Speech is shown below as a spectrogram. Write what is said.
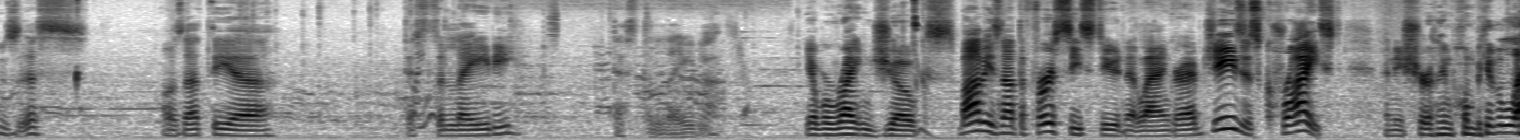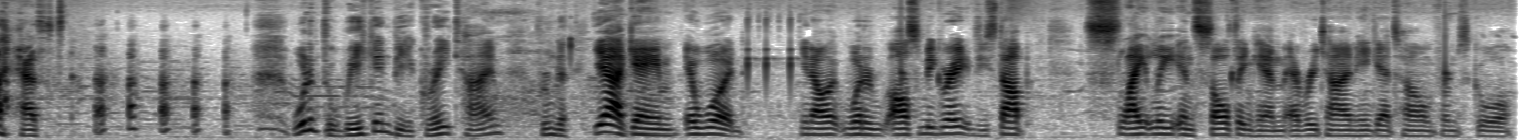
Who's this? Oh, is that the, uh... That's the lady? That's the lady. Yeah, we're writing jokes. Bobby's not the first C student at Landgraab. Jesus Christ! And he surely won't be the last. Wouldn't the weekend be a great time for him to... Yeah, game, it would. You know, it would also be great if you stop slightly insulting him every time he gets home from school.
